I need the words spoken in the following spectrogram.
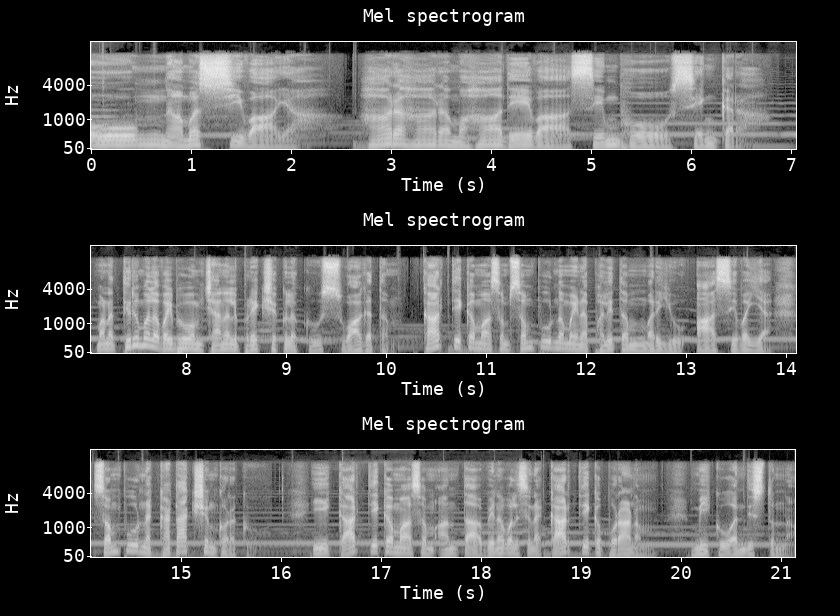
ఓం నమ శివాయ. హార హార మహాదేవ శంభో శంకర. మన తిరుమల వైభవం ఛానల్ ప్రేక్షకులకు స్వాగతం. కార్తీక మాసం సంపూర్ణమైన ఫలితం మరియు ఆ శివయ్య సంపూర్ణ కటాక్షం కొరకు. ఈ కార్తీక మాసం అంతా వినవలసిన కార్తీక పురాణం మీకు అందిస్తున్నాం.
